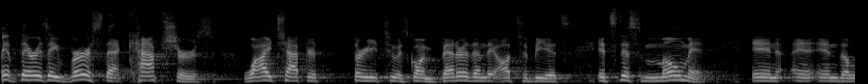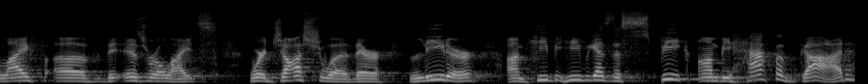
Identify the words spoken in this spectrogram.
if there is a verse that captures why chapter 32 is going better than they ought to be, it's, it's this moment in, in, the life of the Israelites where Joshua, their leader, um, he, he begins to speak on behalf of God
